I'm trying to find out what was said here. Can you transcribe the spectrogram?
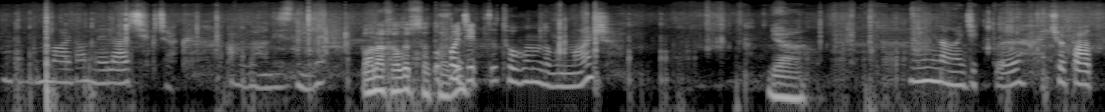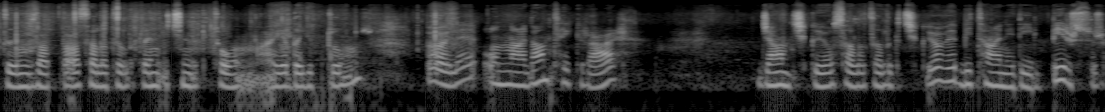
Çünkü bunlardan neler çıkacak Allah'ın izniyle. Bana kalırsa tabii. Ufacıktı, tohumdu bunlar. Ya Minnacıktı. Çöpe attığımız hatta salatalıkların içindeki tohumlar ya da yuttuğumuz. Böyle onlardan tekrar can çıkıyor, salatalık çıkıyor ve bir tane değil bir sürü.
